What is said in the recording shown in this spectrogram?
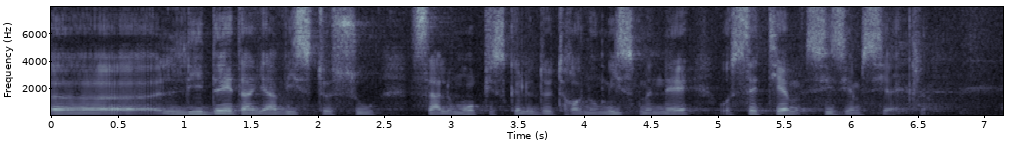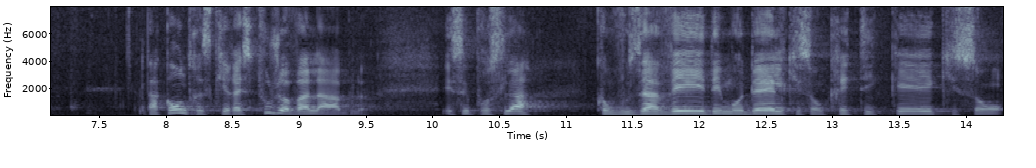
euh, l'idée d'un yaviste sous Salomon, puisque le deutéronomisme naît au 7e, 6e siècle. Par contre, ce qui reste toujours valable, et c'est pour cela quand vous avez des modèles qui sont critiqués, qui sont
